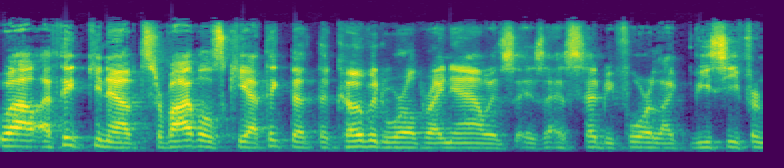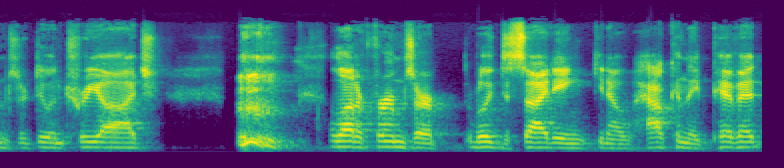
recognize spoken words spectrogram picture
Well, I think you know survival is key. I think that the COVID world right now is, is as said before, like VC firms are doing triage. a lot of firms are really deciding, you know, how can they pivot.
